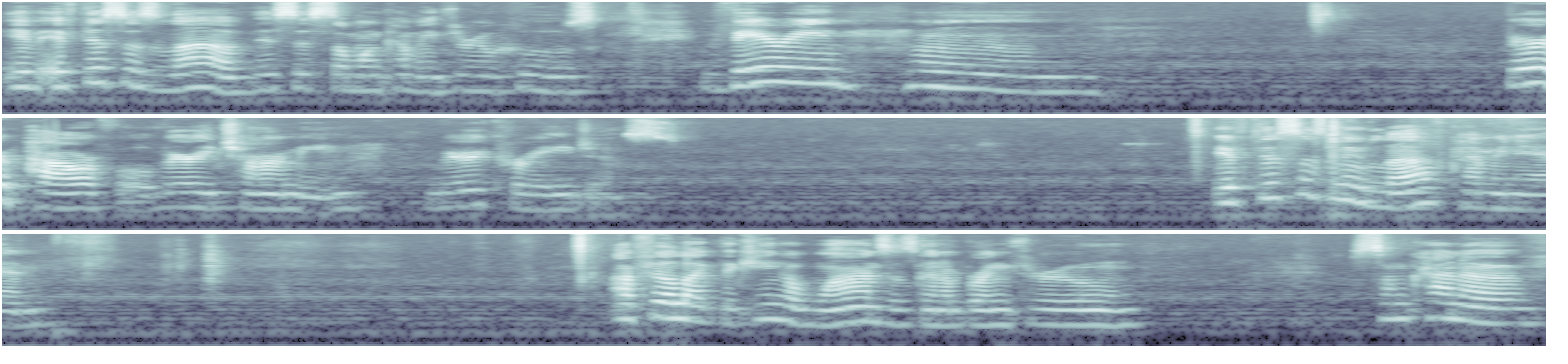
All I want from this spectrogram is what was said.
If, if this is love, this is someone coming through who's very, hmm, very powerful, very charming, very courageous. If this is new love coming in, I feel like the King of Wands is going to bring through some kind of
